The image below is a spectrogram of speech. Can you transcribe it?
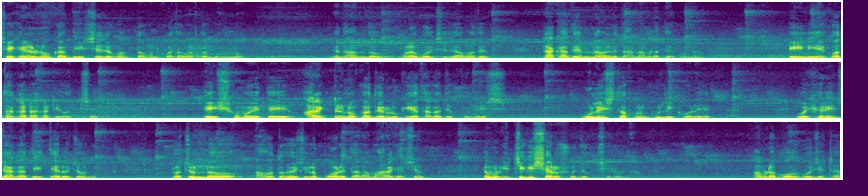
সেখানে নৌকা ভিড়ছে যখন, তখন কথাবার্তা বলল। যে ধান দো ওরা বলছে যে, আমাদের টাকা দেন না হলে ধান আমরা দেবো না। এই নিয়ে কথা কাটাকাটি হচ্ছে। এই সময়তেই আরেকটা নৌকাতে লুকিয়ে থাকা যে পুলিশ পুলিশ তখন গুলি করে ওইখানে জায়গাতেই তেরো জন। প্রচণ্ড আহত হয়েছিল, পরে তারা মারা গেছেন। এমনকি চিকিৎসারও সুযোগ ছিল না। আমরা বলব যেটা,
